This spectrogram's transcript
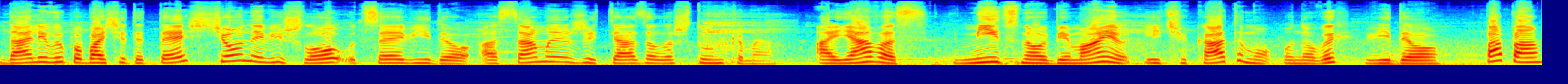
Далі ви побачите те, що не війшло у це відео, а саме життя за лаштунками. А я вас міцно обіймаю і чекатиму у нових відео. Па-па!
